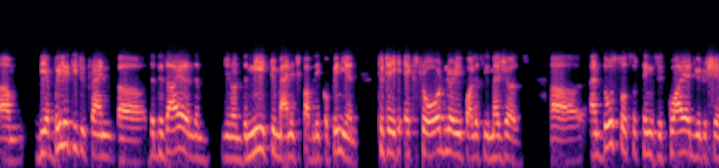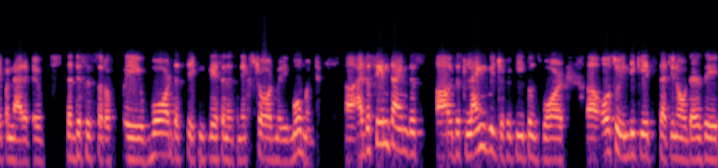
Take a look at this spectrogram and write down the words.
Um, the ability to try and uh, the desire and the you know the need to manage public opinion to take extraordinary policy measures uh, and those sorts of things required you to shape a narrative that this is sort of a war that's taking place and it's an extraordinary moment. Uh, at the same time, this uh, this language of a people's war uh, also indicates that you know there's a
